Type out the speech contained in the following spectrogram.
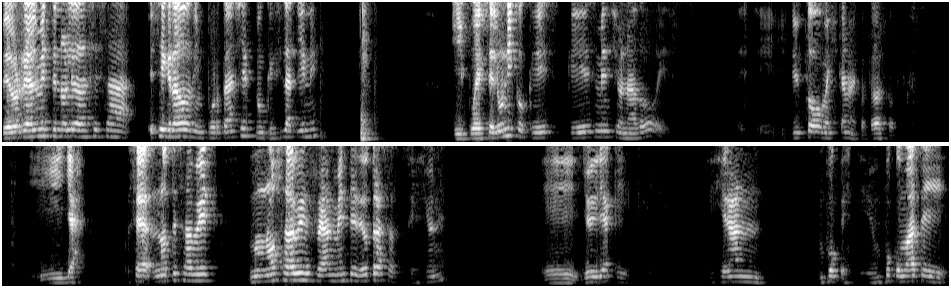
Pero realmente no le das esa, ese grado de importancia, aunque sí la tiene. Y pues el único que es, que es mencionado es este Instituto Mexicano de Contadores Públicos. Y ya. O sea, no te sabes, no sabes realmente de otras asociaciones. Eh, yo diría que, si hicieran un poco, este, un poco más de,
